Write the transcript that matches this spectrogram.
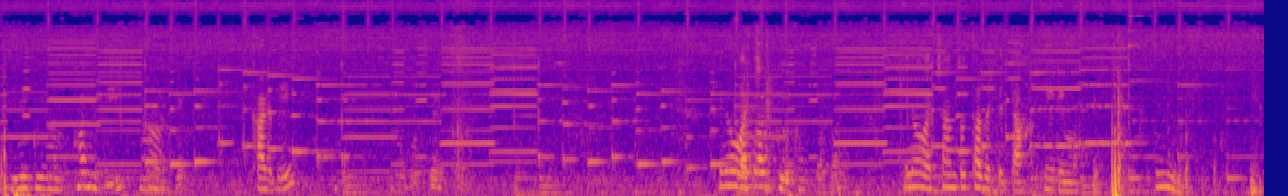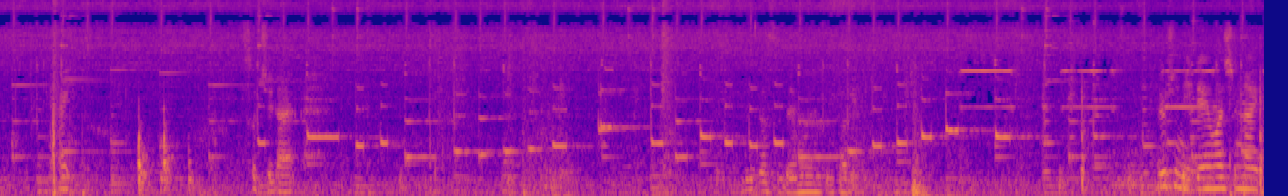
焼肉のカルビカルビ？昨日は昨日はちゃんと食べてた。ゆりも。うん。はい。そちらへ。レタスで食べるよしに電話しないと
